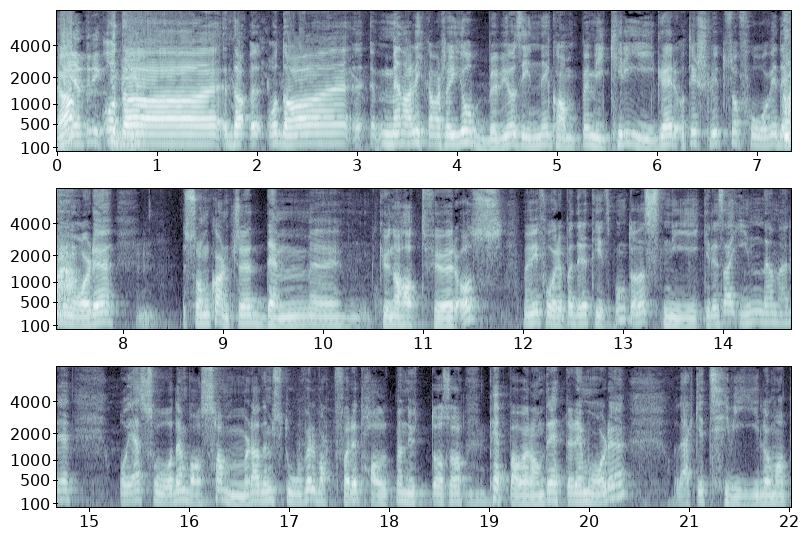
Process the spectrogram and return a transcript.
Ja, og da, da, og da Men allikevel så jobber vi oss inn i kampen. Vi kriger. Og til slutt så får vi det målet som kanskje dem eh, kunne hatt før oss. Men vi får det på et rett tidspunkt, og da sniker det seg inn den derre og jeg så dem var samla. De sto vel hvert for et halvt minutt og så peppa hverandre etter det målet. Og Det er ikke tvil om at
